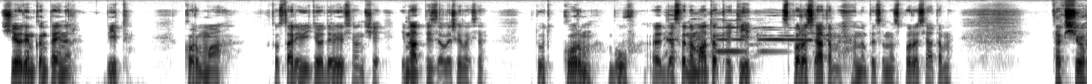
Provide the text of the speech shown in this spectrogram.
ще один контейнер під корма. Хто старі відео дивився, он ще і надпись залишилася. Тут корм був е, для свиноматок, які з поросятами. Написано з поросятами. Так що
